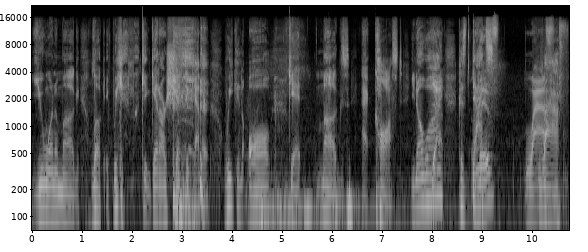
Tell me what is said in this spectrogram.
You want a mug. Look, if we can fucking get our shit together, we can all get mugs at cost. You know why? Yeah. Because that's live, laugh,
